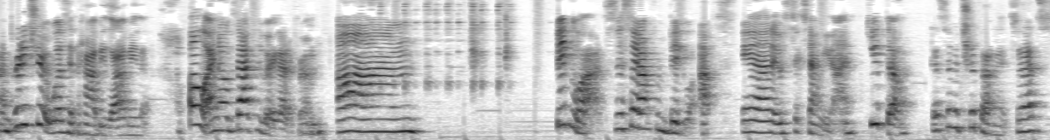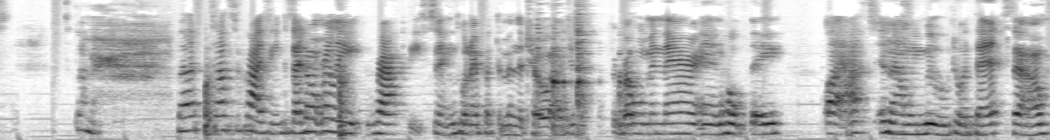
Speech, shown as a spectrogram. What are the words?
I'm pretty sure it wasn't Hobby Lobby. Though. Oh, I know exactly where I got it from. Um, Big Lots. This I got from Big Lots. And it was $6.99. Cute though. Does have a chip on it, so that's, that's a bummer. But it's not surprising because I don't really wrap these things when I put them in the tote. I just throw them in there and hope they last. And then we moved with it, so.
